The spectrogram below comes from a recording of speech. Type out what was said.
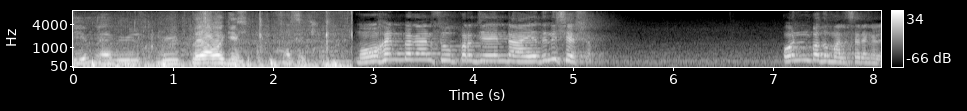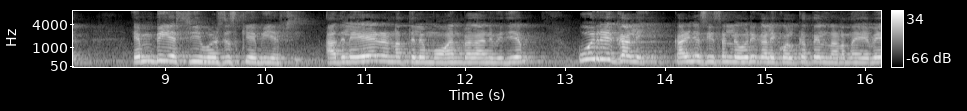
ചെയ്യും. Play our game Mohun Bagan super giant ആയതിനു ശേഷം ഒൻപത് മത്സരങ്ങൾ. M B S G versus K B F C അതിൽ ഏഴെണ്ണത്തിലും മോഹൻ ബഗാൻ വിജയം. ഒരു കളി കഴിഞ്ഞ സീസണിലെ ഒരു കളി കൊൽക്കത്തയിൽ നടന്ന എവേ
